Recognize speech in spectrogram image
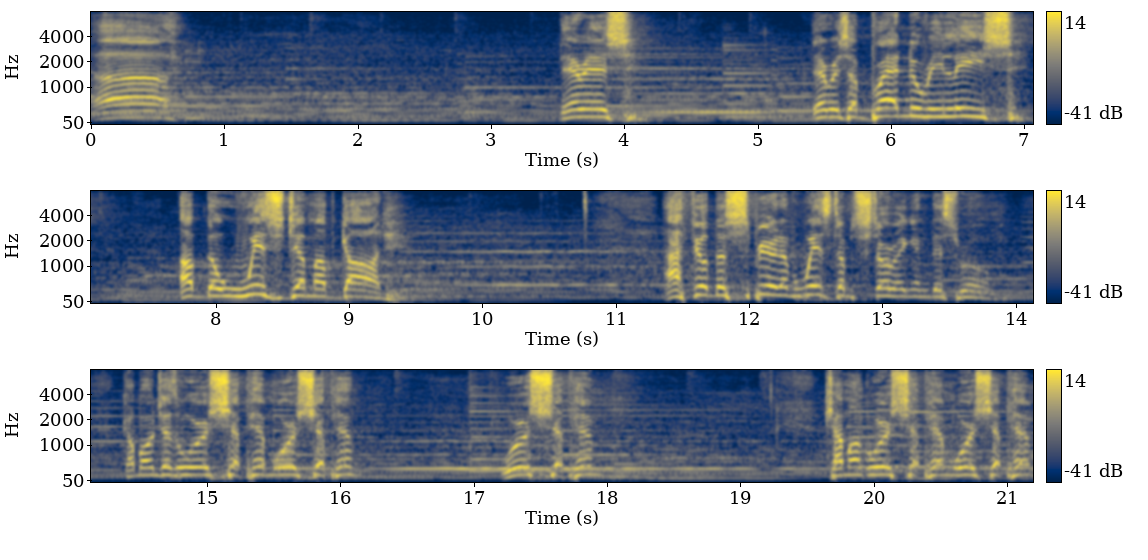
Uh, there is there is a brand new release of the wisdom of God. I feel the spirit of wisdom stirring in this room. Come on, just worship Him, worship Him, worship Him. Come on, worship Him, worship Him.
